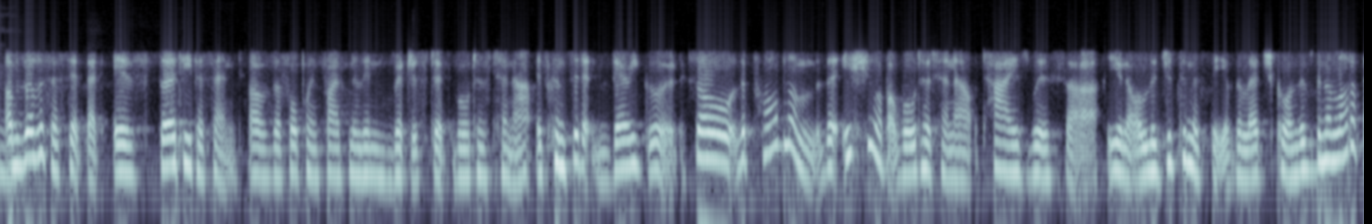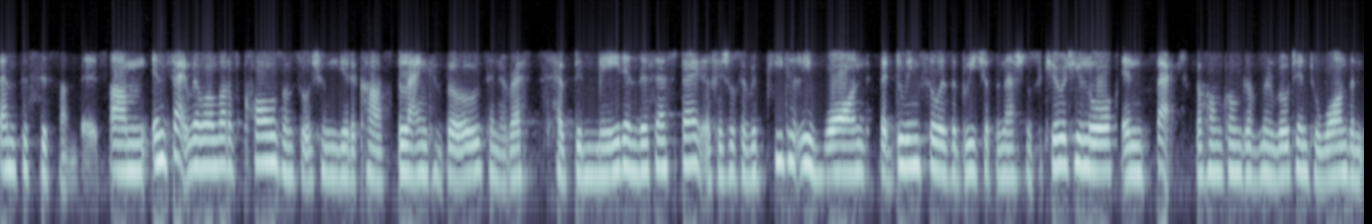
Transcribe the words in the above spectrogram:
okay. observers have said that if 30% of the 4.5 million registered voters turn out, it's considered very good. So the problem, the issue about voter turnout ties with, uh, you know, legitimacy of the LegCo, and there's been a lot of emphasis on this. Um, in fact, there were a lot of calls on social media to cast blank votes, and arrests have been made in this aspect. Officials have repeatedly warned that doing so is a breach of the national security law in fact, the Hong Kong government wrote in to warn the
